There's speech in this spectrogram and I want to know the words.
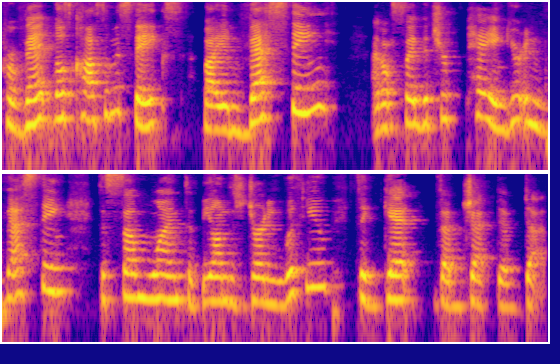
prevent those costly mistakes by investing. I don't say that you're paying, you're investing to someone to be on this journey with you to get the objective done.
